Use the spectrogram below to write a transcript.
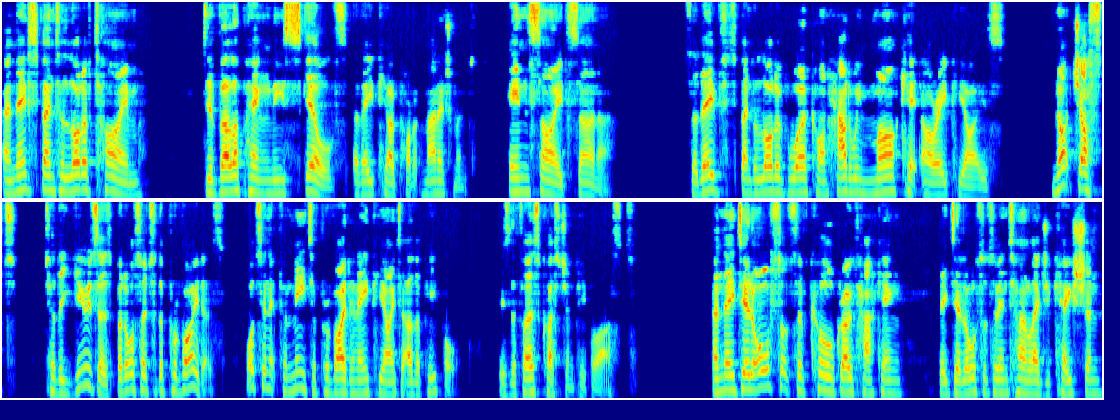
And they've spent a lot of time developing these skills of API product management inside Cerner. So they've spent a lot of work on how do we market our APIs, not just to the users, but also to the providers. What's in it for me to provide an API to other people? Is the first question people asked. And they did all sorts of cool growth hacking. They did all sorts of internal education.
